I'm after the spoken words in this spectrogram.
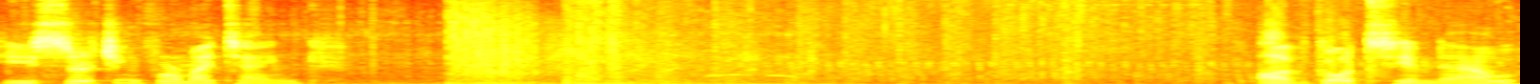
He's searching for my tank. I've got him now.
